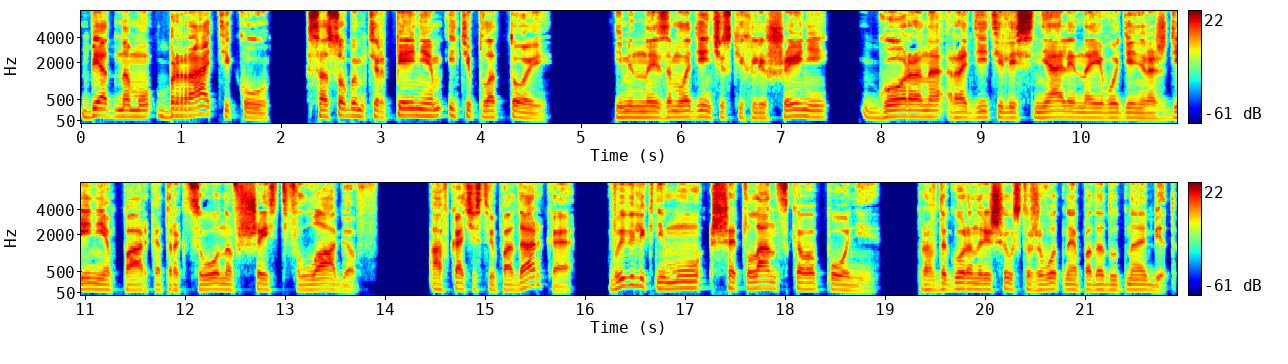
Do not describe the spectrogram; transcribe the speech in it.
бедному братику с особым терпением и теплотой». Именно из-за младенческих лишений Горана родители сняли на его день рождения парк аттракционов «Шесть флагов», а в качестве подарка вывели к нему шотландского пони. Правда, Горан решил, что животное подадут на обед.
